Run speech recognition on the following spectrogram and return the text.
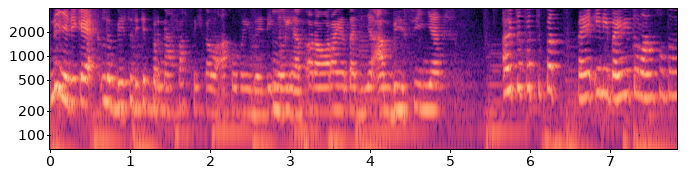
ini jadi kayak lebih sedikit bernafas sih kalau aku pribadi Mhm. ngelihat orang-orang yang tadinya ambisinya ayo cepet-cepet pengen ini pengen itu langsung tuh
